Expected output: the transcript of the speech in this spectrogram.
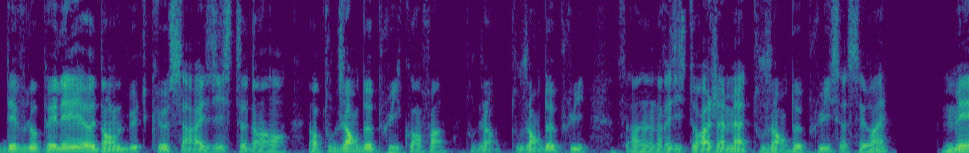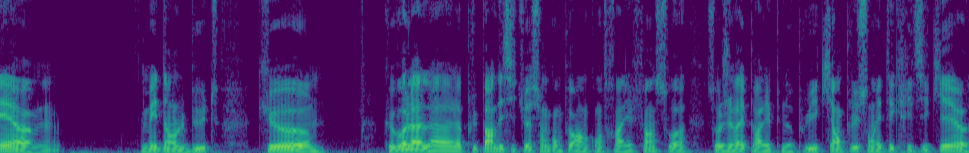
développez-les dans le but que ça résiste dans, dans tout genre de pluie quoi. Enfin tout genre, tout genre de pluie. Ça ne résistera jamais à tout genre de pluie, ça c'est vrai. Mais, euh, mais dans le but que, que voilà, la, plupart des situations qu'on peut rencontrer en F1 soient, gérées par les pneus pluie, qui en plus ont été critiqués euh,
